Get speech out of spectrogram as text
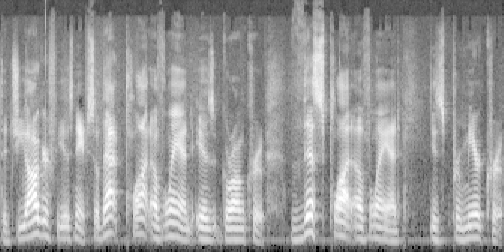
The geography is named. So that plot of land is Grand Cru. This plot of land is Premier Cru.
